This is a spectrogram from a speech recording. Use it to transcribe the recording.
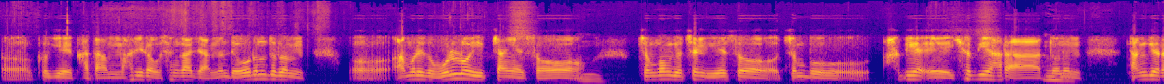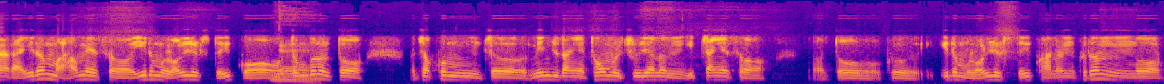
어 거기에 가담하리라고 생각하지 않는데 어른들은 어 아무래도 원로 입장에서 음, 정권 교체를 위해서 전부 합의에 협의하라 또는 단결하라 이런 마음에서 이름을 올릴 수도 있고 네. 어떤 분은 또 조금 저 민주당에 도움을 주려는 입장에서 어, 또 그 이름을 올릴 수도 있고 하는 그런 뭐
